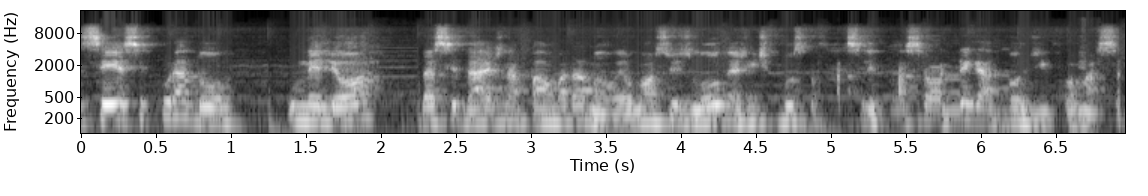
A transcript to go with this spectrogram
ser esse curador, o melhor da cidade na palma da mão. É o nosso slogan, a gente busca facilitar, ser um agregador de informação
